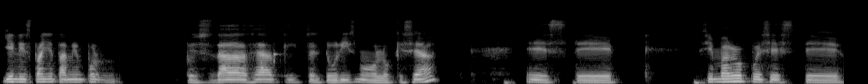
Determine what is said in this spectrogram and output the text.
y en España también por, pues, dada sea el, el turismo o lo que sea. Este, sin embargo, pues, este,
